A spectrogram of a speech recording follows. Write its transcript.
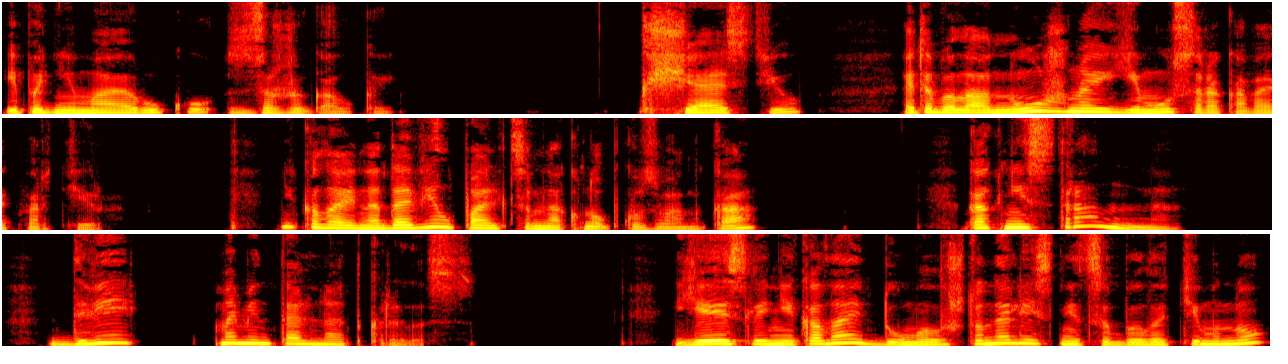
и поднимая руку с зажигалкой. К счастью, это была нужная ему сороковая квартира. Николай надавил пальцем на кнопку звонка. Как ни странно, дверь моментально открылась. Если Николай думал, что на лестнице было темно,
